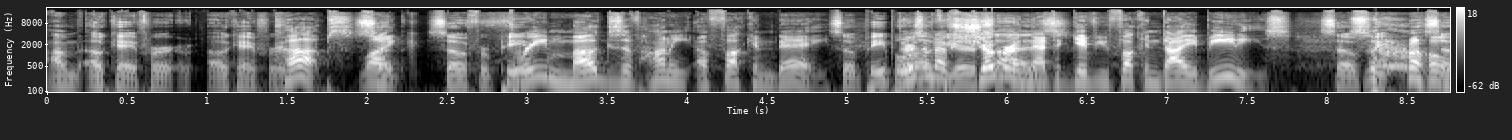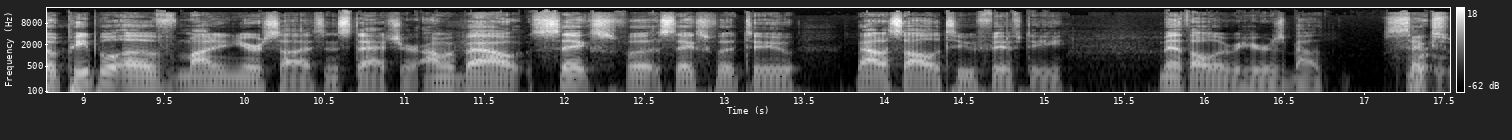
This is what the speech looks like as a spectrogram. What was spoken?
I'm okay for okay for Cups, so- like so for people. three mugs of honey a fucking day. So people There's enough sugar in that to give you fucking diabetes. So, So- pe- so people of mine and your size and stature, I'm about six foot, six foot two, about a solid two fifty. Myth all over here is about Six. r-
